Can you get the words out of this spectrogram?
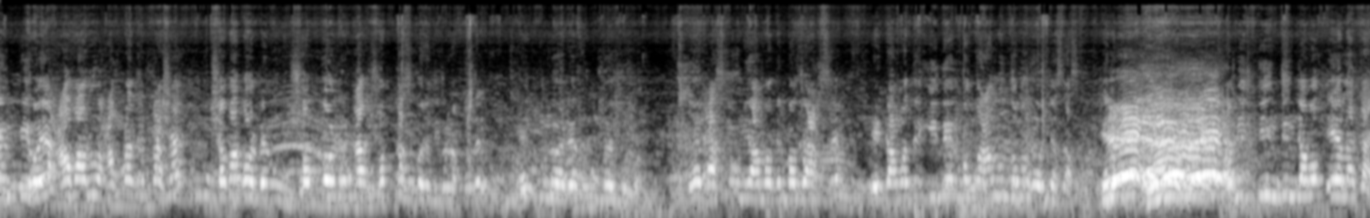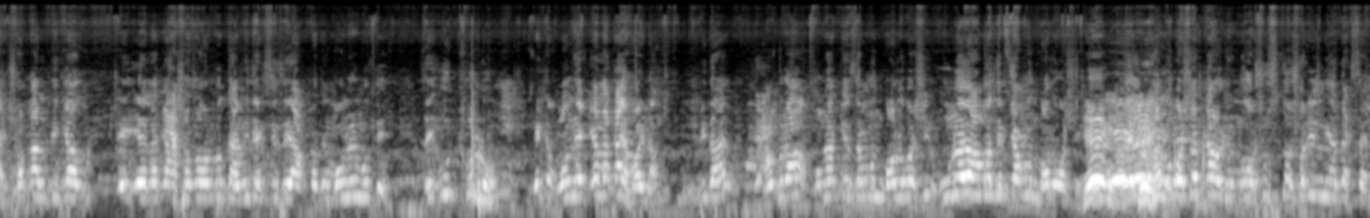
এমপি হয়ে আবারও আপনাদের পাশে সেবা করবেন উনি। সব ধরনের কাজ সব কাজ করে দিবেন আপনাদের এই উন্নয়নের উন্নয়নগুলো আজকে উনি আমাদের মাঝে আসছে। এটা আমাদের ঈদের মতো আনন্দ মনে হইতেছে আজকে। আমি তিন দিন যাবত এই এলাকায় সকাল বিকাল এই এলাকায় আসা যাওয়ার মধ্যে আমি দেখছি যে আপনাদের মনের মধ্যে যে উৎফুল্ল এটা অনেক এলাকায় হয় না। বিদায় আমরা ওনাকে যেমন ভালোবাসি উনিও আমাদের কেমন ভালোবাসে। ভালোবাসার কারণে উনি অসুস্থ শরীর নিয়ে দেখছেন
